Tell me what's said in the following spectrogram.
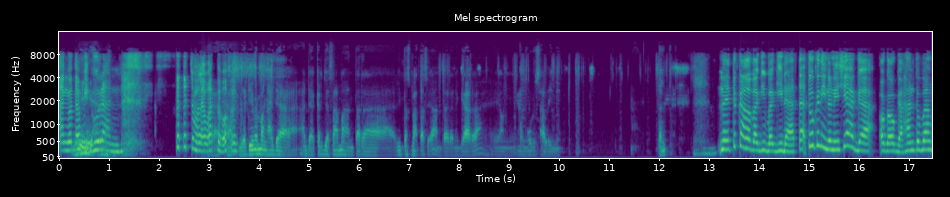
anggota yeah. figuran. Cuma lewat ya, doang. Ya, jadi memang ada ada kerjasama antara lintas batas ya antara negara yang mengurus hal ini. Dan Nah itu kalau bagi-bagi data tuh kan Indonesia agak ogah-ogahan tuh bang.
